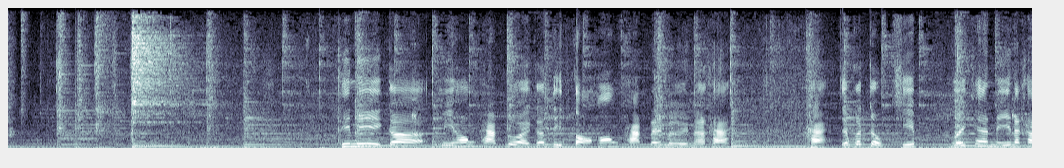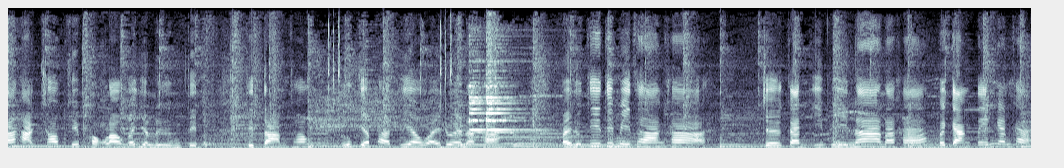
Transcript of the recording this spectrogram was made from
ที่นี่ก็มีห้องพักด้วยก็ติดต่อห้องพักได้เลยนะคะ ค่ะเดี๋ยวก็จบคลิปไว้แค่นี้นะคะ หากชอบคลิปของเราก็อย่าลืมติดติดตามช่องลูกเจี๊ยบพาเที่ยวไว้ด้วยนะคะ ไปทุกที่ที่มีทางค่ะ เจอกัน EP หน้านะคะ ไปกางเต็นท์กันค่ะ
